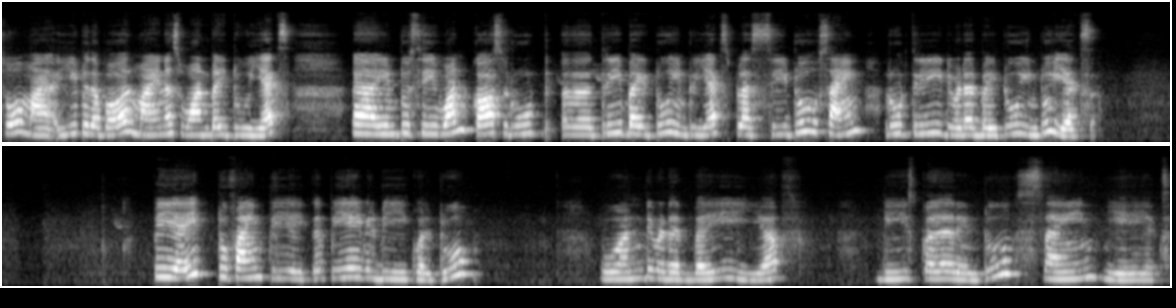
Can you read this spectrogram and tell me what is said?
ஸோ ம e to the power minus one by two x into c one cos root three by two into x plus c two sine root three divided by two into x pi to find pi pi will be equal to 1 divided by f d square into sin ax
